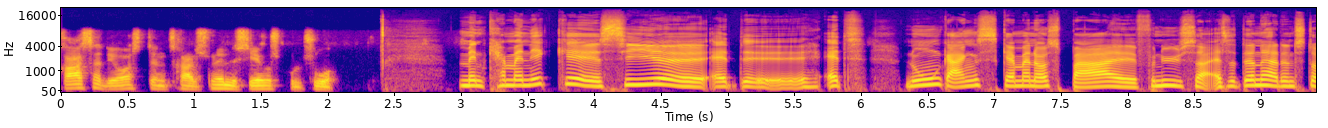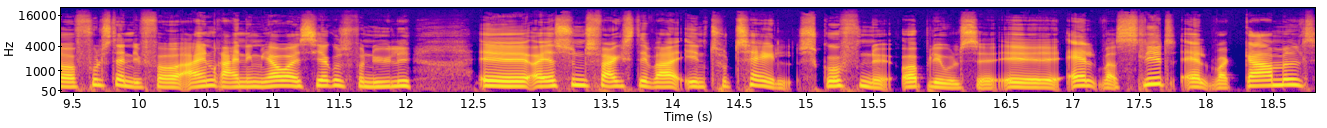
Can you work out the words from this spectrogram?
presser det også den traditionelle cirkuskultur. Men kan man ikke øh, sige, øh, at, øh, at nogle gange skal man også bare øh, forny sig? Altså den her, den står fuldstændig for egen regning. Jeg var i cirkus for nylig, øh, og jeg synes faktisk, det var en total skuffende oplevelse. Øh, alt var slidt, alt var gammelt.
